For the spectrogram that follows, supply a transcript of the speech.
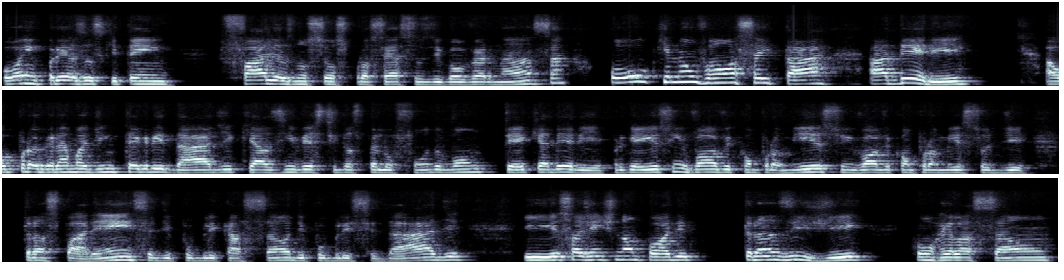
ou empresas que têm falhas nos seus processos de governança ou que não vão aceitar aderir ao programa de integridade que as investidas pelo fundo vão ter que aderir, porque isso envolve compromisso, envolve compromisso de transparência, de publicação, de publicidade, e isso a gente não pode transigir com relação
